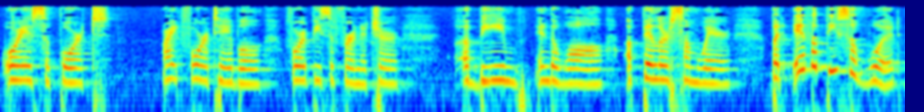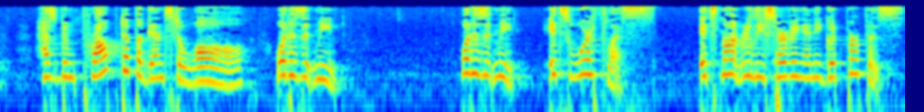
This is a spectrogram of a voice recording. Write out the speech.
or a support, right, for a table, for a piece of furniture, a beam in the wall, a pillar somewhere. But if a piece of wood has been propped up against a wall, what does it mean? What does it mean? It's worthless. It's not really serving any good purpose.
